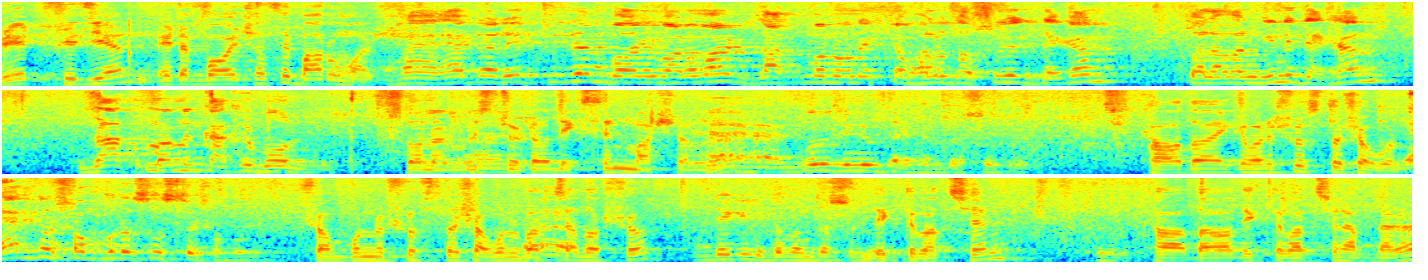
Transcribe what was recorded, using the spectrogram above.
রেড ফ্রিজিয়ান এটা বয়স আছে বারো মাস। হ্যাঁ এটা রেড ফিজিয়ান বয়স বারো মাস। জাতমান অনেকটা ভালো। দর্শকের দেখান তলাবানগিনি দেখান। জাতমান কাকে বল? তলার বৈশিষ্ট্যটাও দেখছেন মার্শাল্লাহ হ্যাঁ হ্যাঁ গরু কিনেও দেখেন দর্শকের খাওয়া দাওয়া একেবারে সুস্থ সবল। একদম সম্পূর্ণ সুস্থ সবল। সম্পূর্ণ সুস্থ সবল বাচ্চা হ্যাঁ। দর্শক। দেখে নিতে দর্শক। দেখতে পাচ্ছেন। খাওয়া দাওয়া দেখতে পাচ্ছেন আপনারা।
